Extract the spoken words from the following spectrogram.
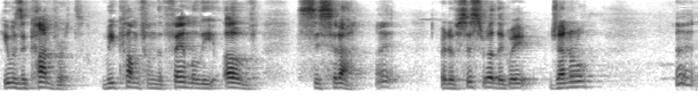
He was a convert. We come from the family of Sisra. Right? Heard of Sisra, the great general? Right?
